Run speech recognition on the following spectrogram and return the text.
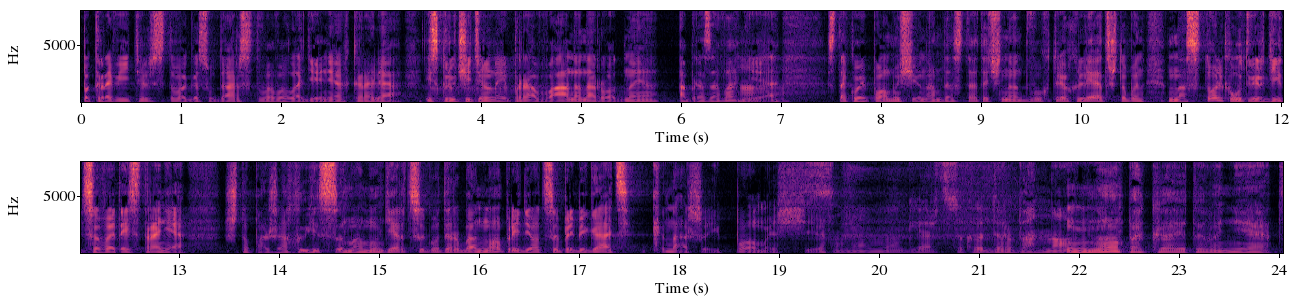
покровительство государства во владениях короля, исключительные права на народное образование. Ага. С такой помощью нам достаточно двух-трех лет, чтобы настолько утвердиться в этой стране, что, пожалуй, и самому герцогу Дорбано придется прибегать к нашей помощи. Самому герцогу Дорбано? Но пока этого нет.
